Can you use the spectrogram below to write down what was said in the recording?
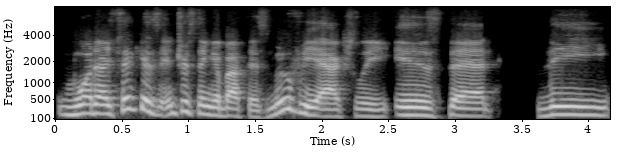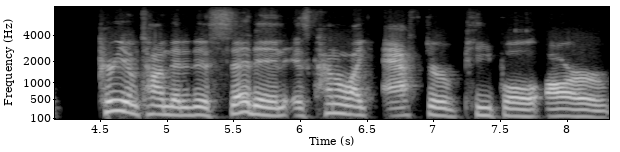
What I think is interesting about this movie actually is that the period of time that it is set in is kind of like after people are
